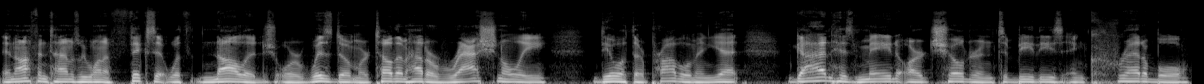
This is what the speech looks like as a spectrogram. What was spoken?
And oftentimes we want to fix it with knowledge or wisdom or tell them how to rationally deal with their problem. And yet, God has made our children to be these incredible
